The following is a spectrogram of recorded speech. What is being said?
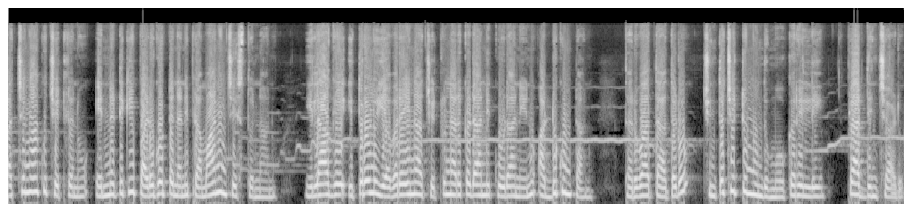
పచ్చనాకు చెట్లను ఎన్నటికీ పడగొట్టనని ప్రమాణం చేస్తున్నాను. ఇలాగే ఇతరులు ఎవరైనా చెట్లు నరకడాన్ని కూడా నేను అడ్డుకుంటాను. తరువాత అతడు చింత చెట్టు ముందు మోకరిల్లి ప్రార్థించాడు.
